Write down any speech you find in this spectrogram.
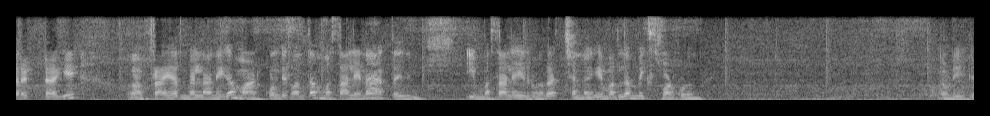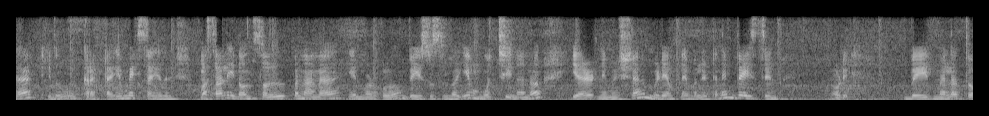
ಕರೆಕ್ಟಾಗಿ ಫ್ರೈ ಆದಮೇಲೆ ನಾನೀಗ ಮಾಡ್ಕೊಂಡಿರುವಂಥ ಮಸಾಲೆನ ಹಾಕ್ತಾಯಿದ್ದೀನಿ ಈ ಮಸಾಲೆ ಇದ್ರೊಳಗೆ ಚೆನ್ನಾಗಿ ಮೊದಲ ಮಿಕ್ಸ್ ಮಾಡ್ಕೊಳ್ಳೋಣ್ರಿ ನೋಡಿ ಈಗ ಇದು ಕರೆಕ್ಟಾಗಿ ಮಿಕ್ಸ್ ಆಗಿದೆ ರೀ ಮಸಾಲೆ ಇನ್ನೊಂದು ಸ್ವಲ್ಪ ನಾನು ಏನು ಮಾಡ್ಕೊಳ್ಳೋ, ಬೇಯಿಸೋ ಸಲುವಾಗಿ ಮುಚ್ಚಿ ನಾನು ಎರಡು ನಿಮಿಷ ಮೀಡಿಯಮ್ ಫ್ಲೇಮಲ್ಲಿ ಇಟ್ಟನೆ ಬೇಯಿಸ್ತೀನಿ. ರೀ ನೋಡಿ, ಬೇಯ್ದ್ಮೇಲೆ ತೊ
